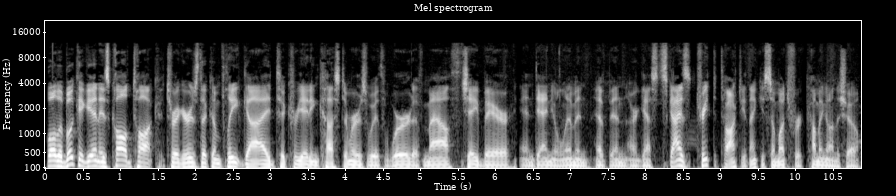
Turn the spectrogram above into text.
Well, the book again is called Talk Triggers: The Complete Guide to Creating Customers with Word of Mouth. Jay Baer and Daniel Lemin have been our guests. Guys, treat to talk to you. Thank you so much for coming on the show.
